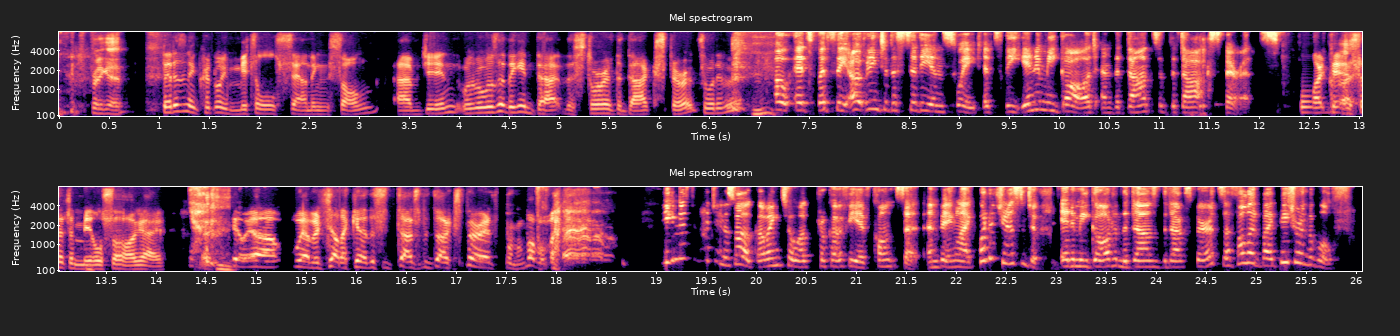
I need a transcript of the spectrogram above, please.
it's pretty good. that is an incredibly metal sounding song, um, Jen. What what was it again? Dark, the story of the dark spirits or whatever. Oh, it's it's the opening to the Scythian Suite. It's the enemy god and the dance of the dark spirits. Like that Right. is such a metal song, eh? Yeah. Like, Here we are, we're Metallica. This is Dance of the Dark Spirits. You can just imagine as well going to a Prokofiev concert and being like, "What did you listen to? Enemy God and the Dance of the Dark Spirits," are followed by Peter and the Wolf.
